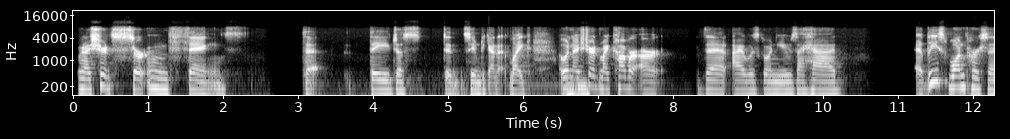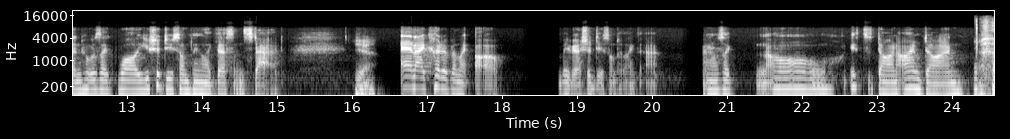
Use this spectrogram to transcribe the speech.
when I shared certain things that they just didn't seem to get it. Like when mm-hmm. I shared my cover art that I was going to use, I had at least one person who was like, "Well, you should do something like this instead." Yeah. And I could have been like, "Oh, maybe I should do something like that." And I was like, "No, it's done. I'm done.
